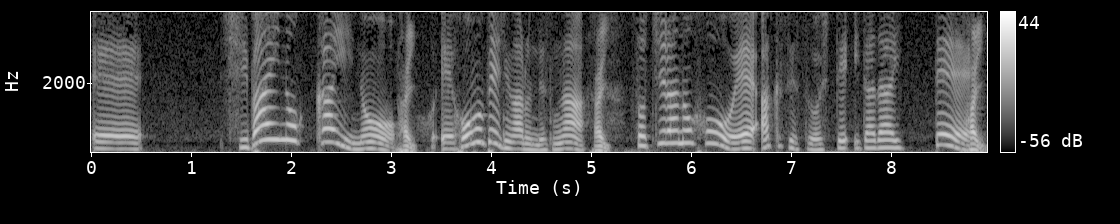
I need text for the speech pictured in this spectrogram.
えー芝居の会の、はい。えーホームページがあるんですが、はい。そちらの方へアクセスをしていただいて、はい。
